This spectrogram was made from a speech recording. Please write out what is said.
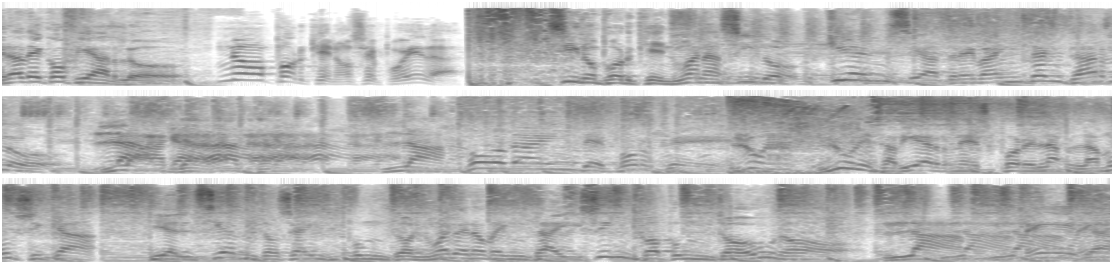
Era de copiarlo. No porque no se pueda, sino porque no ha nacido. ¿Quién se atreva a intentarlo? La Garata. La joda en deporte. Lunes, lunes a viernes por el app La Música y el 106.995.1. La, Mega.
